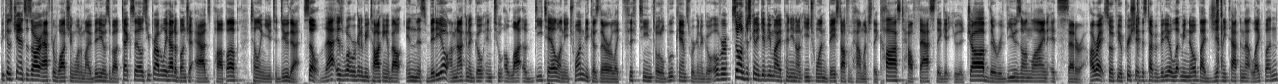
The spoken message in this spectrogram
Because chances are after watching one of my videos about tech sales, you probably had a bunch of ads pop up telling you to do that. So that is what we're gonna be talking about in this video. I'm not gonna go into a lot of detail on each one because there are like 15 total boot camps we're gonna go over. So I'm just gonna give you my opinion on each one based off of how much they cost, how fast fast they get you the job, their reviews online, etc. All right, so if you appreciate this type of video, let me know by gently tapping that like button.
